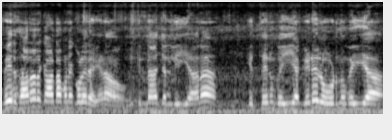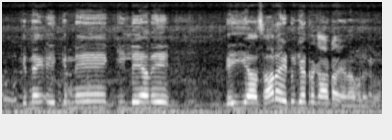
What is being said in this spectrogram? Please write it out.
ਫਿਰ ਸਾਰਾ ਰਿਕਾਰਡ ਆਪਣੇ ਕੋਲੇ ਰਹਿ ਜਾਣਾ ਉਹ, ਵੀ ਕਿੰਨਾ ਚੱਲੀ ਆ ਨਾ ਕਿੱਥੇ ਨੂੰ ਗਈ ਆ, ਕਿਹੜੇ ਰੋਡ ਨੂੰ ਗਈ ਆ, ਕਿੰਨੇ, ਇਹ ਕਿੰਨੇ ਕਿੱਲਿਆਂ ਦੇ ਗਈ ਆ, ਸਾਰਾ A to Z ਰਿਕਾਰਡ ਆ ਜਾਣਾ ਆਪਣੇ ਕੋਲ।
